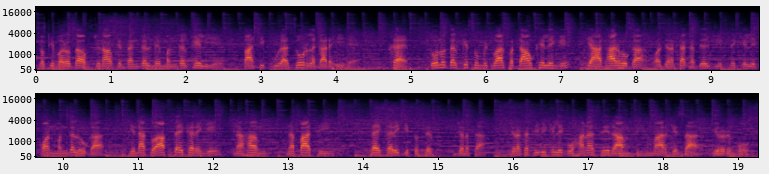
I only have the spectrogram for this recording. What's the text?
क्योंकि बड़ौदा उपचुनाव के दंगल में मंगल के लिए पार्टी पूरा ज़ोर लगा रही है। खैर, दोनों दल किस उम्मीदवार पर दांव खेलेंगे, क्या आधार होगा और जनता का दिल जीतने के लिए कौन मंगल होगा, ये ना तो आप तय करेंगे, न हम, न पार्टी तय करेगी तो सिर्फ़ जनता। जनता टीवी के लिए गुहाना से राम सिंह मार के साथ, ब्यूरो रिपोर्ट।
